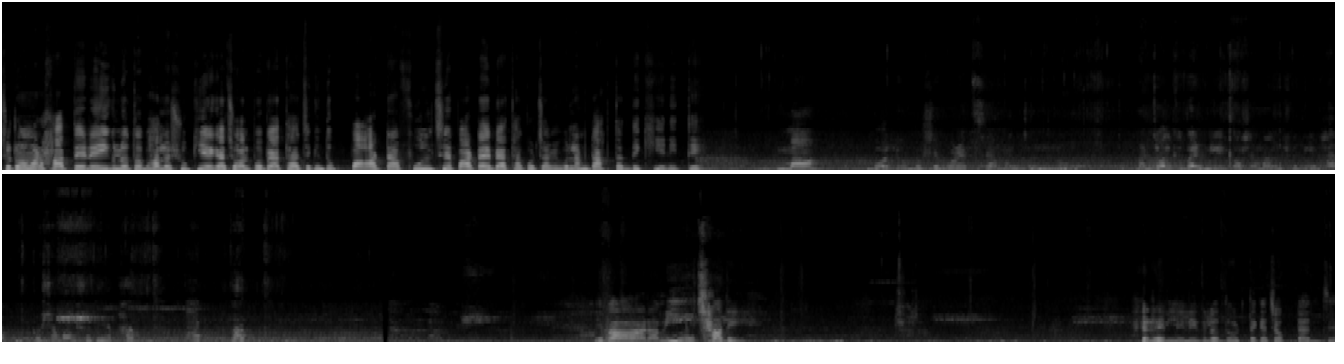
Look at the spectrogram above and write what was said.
ছোট মামার হাতের এইগুলো তো ভালো শুকিয়ে গেছে অল্প ব্যথা আছে কিন্তু পাটা ফুলছে পাটায় ব্যথা করছে। আমি বললাম ডাক্তার দেখিয়ে নিতে। মা বলো বসে পড়েছে আমার জন্য। আমার জলখাবার নিয়ে, কষা মাংস দিয়ে ভাত, কষা মাংস দিয়ে ভাত ভাত ভাত। এবার আমি ছাদে। রেল লিলিগুলো দূর থেকে চোখ টানছে।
